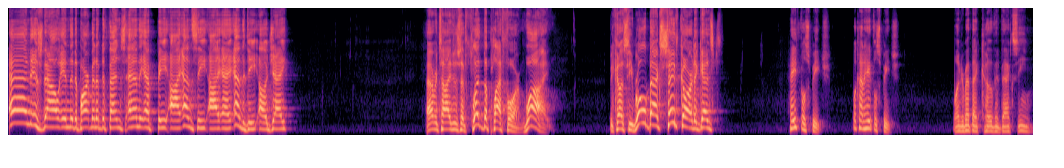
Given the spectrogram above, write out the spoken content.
and is now in the Department of Defense and the FBI and the CIA and the DOJ. Advertisers have fled the platform. Why? Because he rolled back safeguard against Hateful speech. What kind of hateful speech? Wonder about that COVID vaccine.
